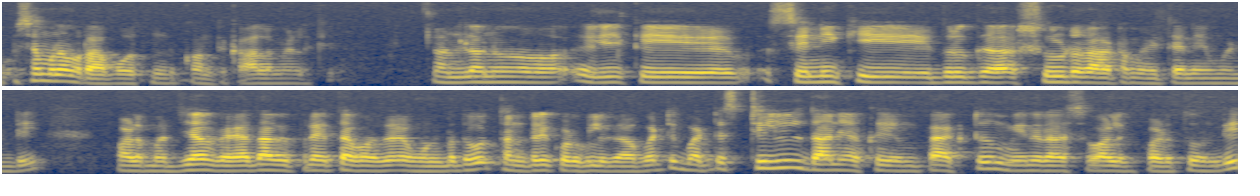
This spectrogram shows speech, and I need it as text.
ఉపశమనం రాబోతుంది కొంతకాలం వీళ్ళకి. అందులోనూ వీళ్ళకి శనికి ఎదురుగా సూర్యుడు రావటం అయితేనేమండి వాళ్ళ మధ్య వేద విపరీత ఉండదు తండ్రి కొడుకులు కాబట్టి బట్ స్టిల్ దాని యొక్క ఇంపాక్ట్ మీనరాశి వాళ్ళకి పడుతుంది.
